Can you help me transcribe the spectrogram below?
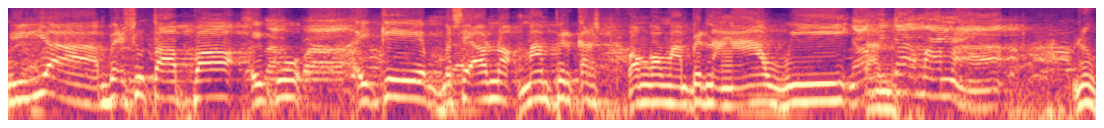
Iya, Mbek Sutopo iku iki mesti ana mampir kas kongkong mampir nang Ngawi. Ngawi kak mana? Loh,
